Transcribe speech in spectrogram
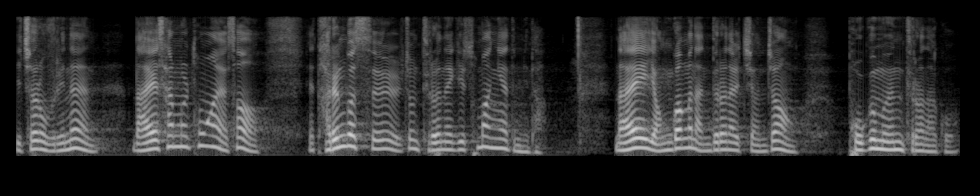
이처럼 우리는 나의 삶을 통하여서 다른 것을 좀 드러내기 소망해야 됩니다. 나의 영광은 안 드러날지언정 복음은 드러나고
